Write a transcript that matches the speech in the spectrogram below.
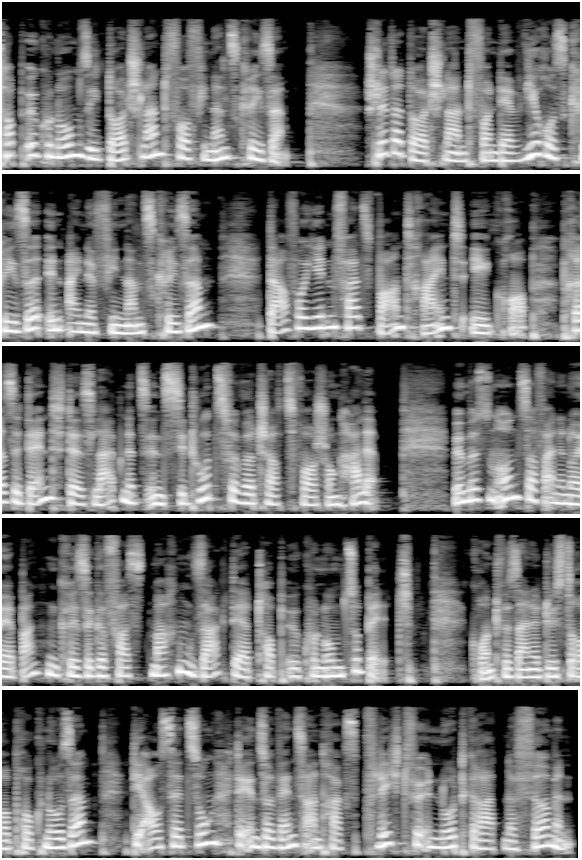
Top-Ökonom sieht Deutschland vor Finanzkrise. Schlittert Deutschland von der Viruskrise in eine Finanzkrise? Davor jedenfalls warnt Reint E. Grob, Präsident des Leibniz-Instituts für Wirtschaftsforschung Halle. Wir müssen uns auf eine neue Bankenkrise gefasst machen, sagt der Top-Ökonom zu Bild. Grund für seine düstere Prognose? Die Aussetzung der Insolvenzantragspflicht für in Not geratene Firmen.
